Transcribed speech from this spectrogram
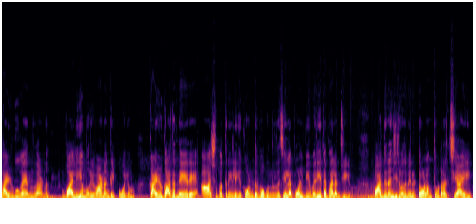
കഴുകുക എന്നതാണ്. വലിയ മുറിവാണെങ്കിൽ പോലും കഴുകാതെ നേരെ ആശുപത്രിയിലേക്ക് കൊണ്ടുപോകുന്നത് ചിലപ്പോൾ വിപരീത ഫലം ചെയ്യും. പതിനഞ്ച് ഇരുപത് മിനിറ്റോളം തുടർച്ചയായി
